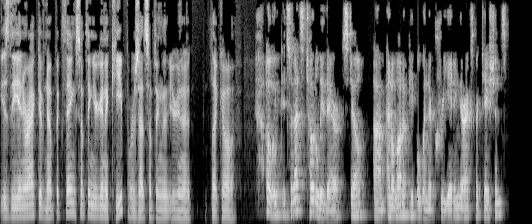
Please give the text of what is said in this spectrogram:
Is the interactive notebook thing something you're going to keep, or is that something that you're going to let go of? Oh, it, it, so that's totally there still. Um, and a lot of people, when they're creating their expectations,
